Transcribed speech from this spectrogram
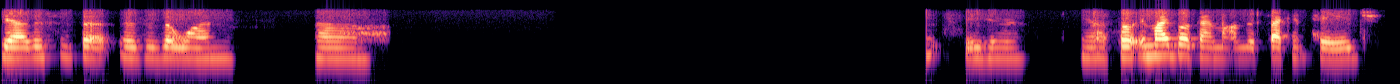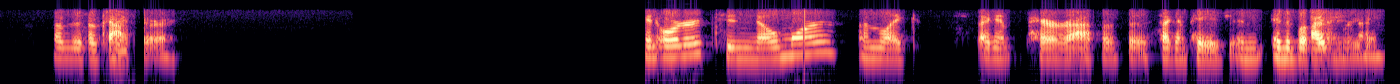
Yeah, this is the this is the one. Um, let's see here. Yeah, so in my book, I'm on the second page of this Okay. chapter. In order to know more, I'm like second paragraph of the second page in, in the book I'm reading.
